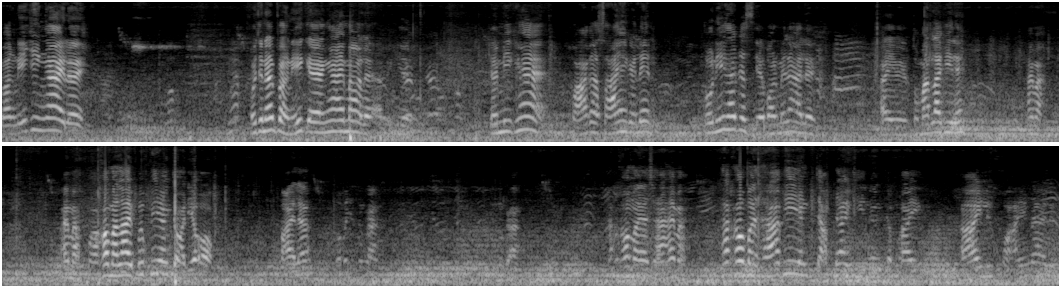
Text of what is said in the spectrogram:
ฝั่งนี้ยิ่งง่ายเลย เพราะฉะนั้นฝั่งนี้แกง่ายมากเลยอะพี่เกียร์แกมีแค่ขวากับซ้ายให้แกเล่น ตัวนี้ถ้าจะเสียบอลไม่ได้เลยไอ้โทมัสไล่พี่เดิให้มาให้มาเข้ามาไล่ปุ๊บพี่ยังจอดเดียวออก ไปแล้วเราไม่ใช่ตรงกลางตรงกลางถ้าเข้ามาช้าให้มา ถ้าเข้ามาช้าพี่ยังจับได้อีกทีนึงจะไปซ้ายหรือขวายังได้เลย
